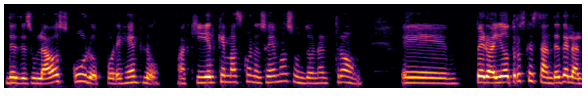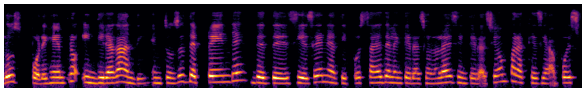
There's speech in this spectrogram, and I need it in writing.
desde su lado oscuro. Por ejemplo, aquí el que más conocemos, un Donald Trump. Eh, pero hay otros que están desde la luz, por ejemplo, Indira Gandhi. Entonces depende desde si ese eneatipo está desde la integración o la desintegración para que sea pues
